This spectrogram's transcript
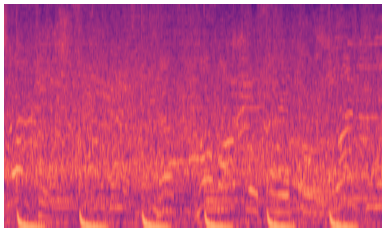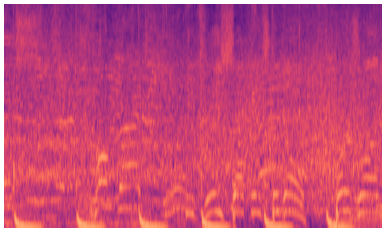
Celtics have come up with a miraculous comeback. 23 seconds to go. Bergeron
